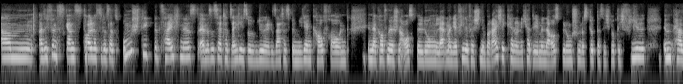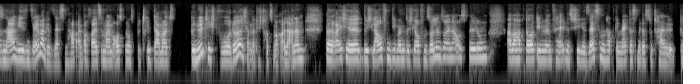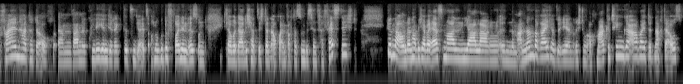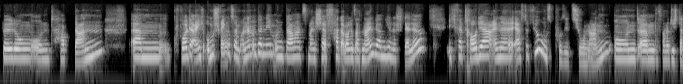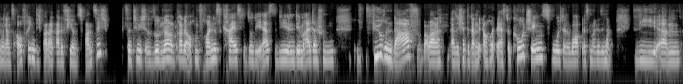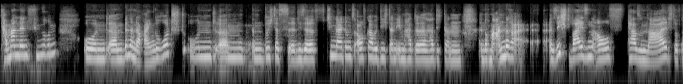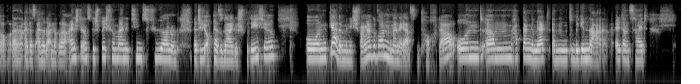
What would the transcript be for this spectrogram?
Ähm, also ich finde es ganz toll, dass du das als Umstieg bezeichnest. Ähm, es ist ja tatsächlich so, wie du ja gesagt hast, ich bin Medienkauffrau und in der kaufmännischen Ausbildung lernt man ja viele verschiedene Bereiche kennen. Und ich hatte eben in der Ausbildung schon das Glück, dass ich wirklich viel im Personalwesen selber gesessen habe, einfach weil es in meinem Ausbildungsbetrieb damals benötigt wurde. Ich habe natürlich trotzdem auch alle anderen Bereiche durchlaufen, die man durchlaufen soll in so einer Ausbildung, aber habe dort eben im Verhältnis viel gesessen und habe gemerkt, dass mir das total gefallen hat. Hatte auch ähm, da eine Kollegin direkt sitzen, die jetzt auch eine gute Freundin ist und ich glaube, dadurch hat sich dann auch einfach das so ein bisschen verfestigt. Genau, und dann habe ich aber erstmal ein Jahr lang in einem anderen Bereich, also eher in Richtung auch Marketing gearbeitet nach der Ausbildung und habe dann ähm, wollte eigentlich umschwenken zu einem anderen Unternehmen und damals mein Chef hat aber gesagt, nein, wir haben hier eine Stelle. Ich vertraue dir eine erste Führungsposition an und ähm, das war natürlich dann ganz aufregend. Ich war da gerade 24 ist natürlich so, ne, gerade auch im Freundeskreis so die erste, die in dem Alter schon führen darf. Aber also ich hatte dann auch erste Coachings, wo ich dann überhaupt erstmal gesehen habe, wie ähm, kann man denn führen? und ähm, bin dann da reingerutscht und ähm, durch das äh, diese Teamleitungsaufgabe, die ich dann eben hatte, hatte ich dann nochmal andere Sichtweisen auf Personal. Ich durfte auch äh, das ein oder andere Einstellungsgespräch für meine Teams führen und natürlich auch Personalgespräche. Und ja, dann bin ich schwanger geworden mit meiner ersten Tochter und ähm, habe dann gemerkt, ähm, zu Beginn der Elternzeit,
